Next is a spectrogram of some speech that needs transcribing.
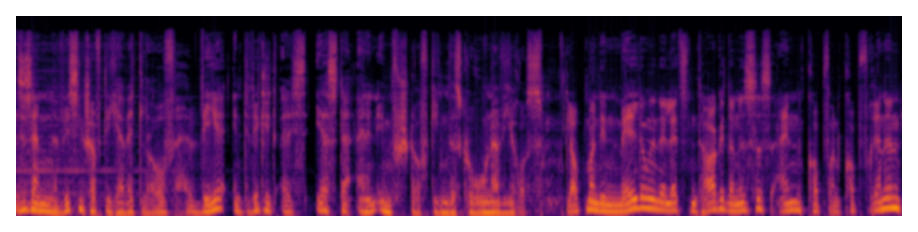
Es ist ein wissenschaftlicher Wettlauf. Wer entwickelt als erster einen Impfstoff gegen das Coronavirus? Glaubt man den Meldungen der letzten Tage, dann ist es ein Kopf-an-Kopf-Rennen,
